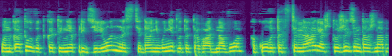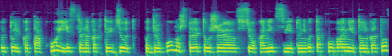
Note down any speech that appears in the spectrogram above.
он готов вот к этой неопределенности, да, у него нет вот этого одного какого-то сценария, что жизнь должна быть только такой, если она как-то идет по-другому, что это уже все конец света. У него такого нет, он готов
